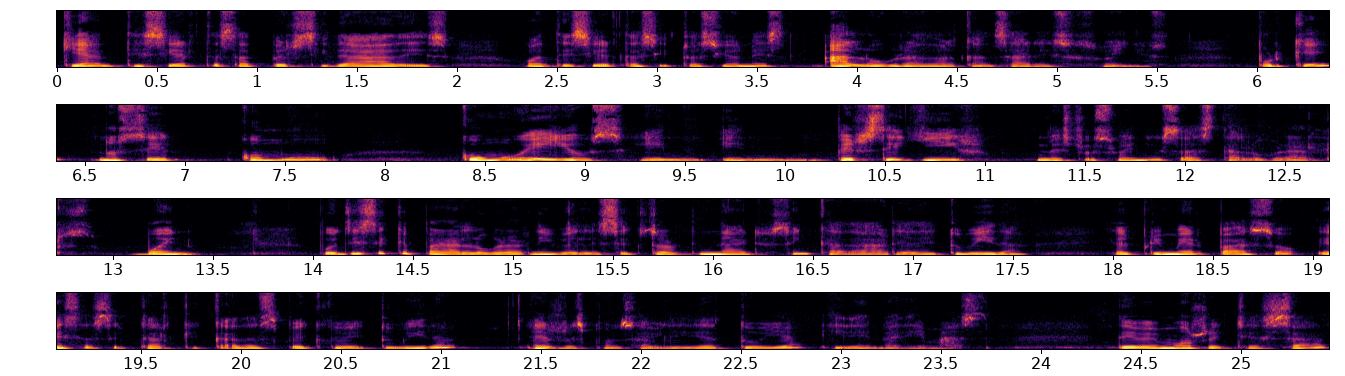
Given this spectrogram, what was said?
que ante ciertas adversidades o ante ciertas situaciones ha logrado alcanzar esos sueños. ¿Por qué no ser como como ellos en, perseguir nuestros sueños hasta lograrlos. Bueno, pues dice que para lograr niveles extraordinarios en cada área de tu vida, el primer paso es aceptar que cada aspecto de tu vida es responsabilidad tuya y de nadie más. Debemos rechazar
